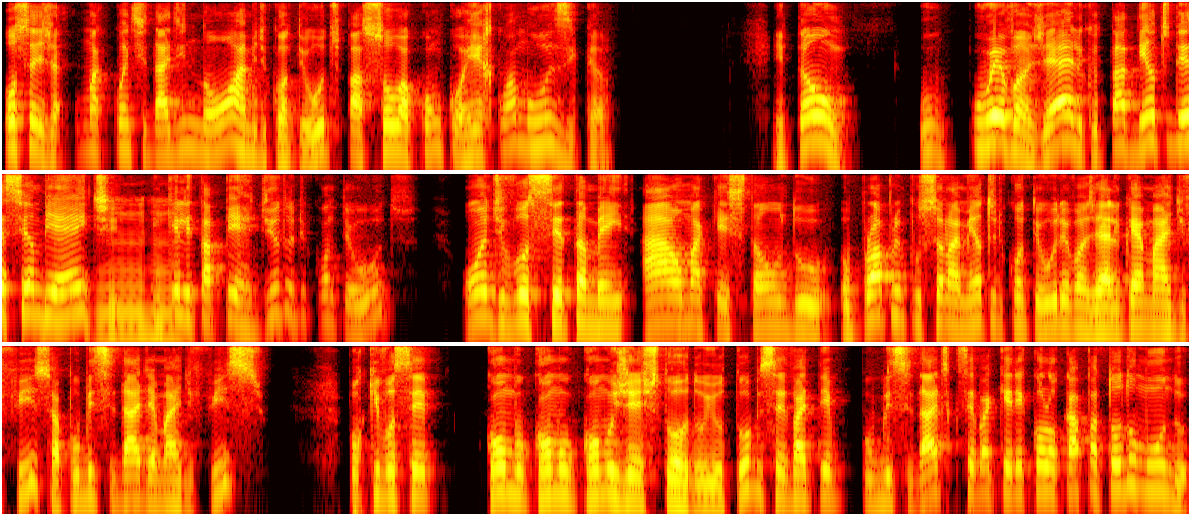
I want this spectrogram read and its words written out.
Ou seja, uma quantidade enorme de conteúdos passou a concorrer com a música. Então, o, o evangélico está dentro desse ambiente Uhum. em que ele está perdido de conteúdos, onde você também há uma questão do. O próprio impulsionamento de conteúdo evangélico é mais difícil, a publicidade é mais difícil, porque você. Como, como, como gestor do YouTube, você vai ter publicidade que você vai querer colocar para todo mundo.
